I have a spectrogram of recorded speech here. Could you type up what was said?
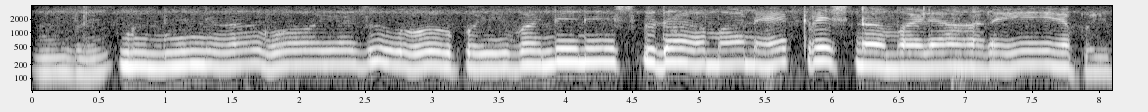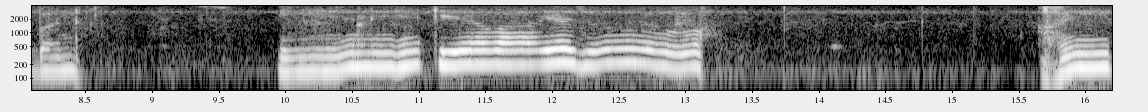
ભાઈબંધ ના હોય જો, ભાઈબંધને સુદામાને કૃષ્ણ મળ્યા રે ભાઈબંધ. એને કહેવાય જો. અહીં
